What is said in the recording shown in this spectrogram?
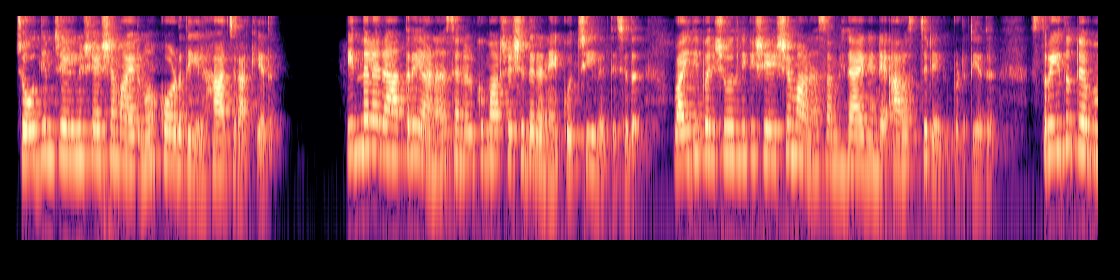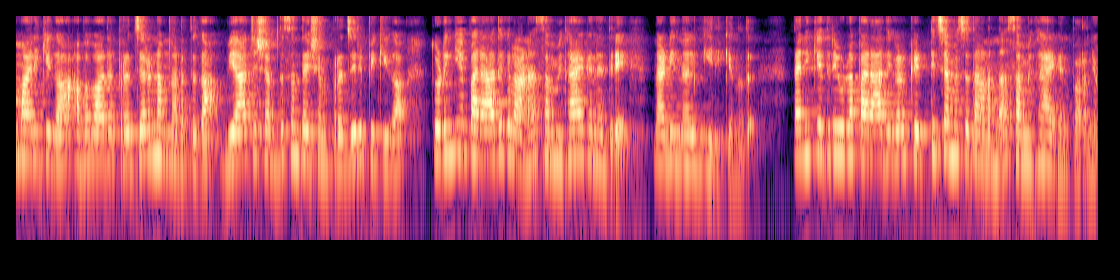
ചോദ്യം ചെയ്യലിനു ശേഷമായിരുന്നു കോടതിയിൽ ഹാജരാക്കിയത്. ഇന്നലെ രാത്രിയാണ് സനൽകുമാർ ശശിധരനെ കൊച്ചിയിലെത്തിച്ചത്. വൈദ്യപരിശോധനയ്ക്ക് ശേഷമാണ് സംവിധായകന്റെ അറസ്റ്റ് രേഖപ്പെടുത്തിയത്. സ്ത്രീത്വത്തെ അപമാനിക്കുക അപവാദ പ്രചരണം നടത്തുക വ്യാജ ശബ്ദ സന്ദേശം പ്രചരിപ്പിക്കുക തുടങ്ങിയ പരാതികളാണ് സംവിധായകനെതിരെ നടി നൽകിയിരിക്കുന്നത്. തനിക്കെതിരെയുള്ള പരാതികൾ കെട്ടിച്ചമച്ചതാണെന്ന് സംവിധായകൻ പറഞ്ഞു.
